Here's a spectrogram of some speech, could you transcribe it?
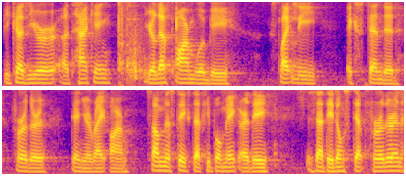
because you're attacking, your left arm will be slightly extended further than your right arm. Some mistakes that people make are they, is that they don't step further and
